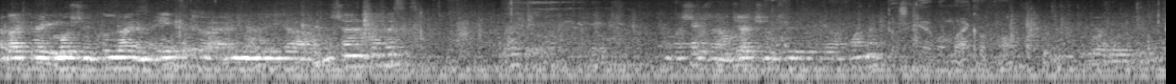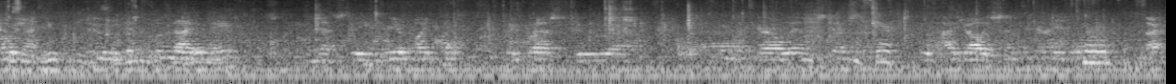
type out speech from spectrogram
I'd like to make a motion to include item eight uh, in the uh, consent agenda. Unless there's an objection to the appointment. Motion to include item eight, and that's the reappointment request to uh, uh, Carol Lynn Stimson with Hi Jolly Cemetery. Doc-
